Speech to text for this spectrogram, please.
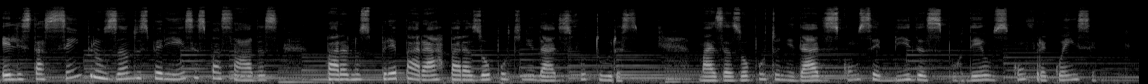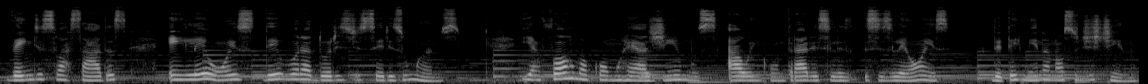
Ele está sempre usando experiências passadas para nos preparar para as oportunidades futuras. Mas as oportunidades concebidas por Deus com frequência vêm disfarçadas em leões devoradores de seres humanos. E a forma como reagimos ao encontrar esses leões determina nosso destino.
